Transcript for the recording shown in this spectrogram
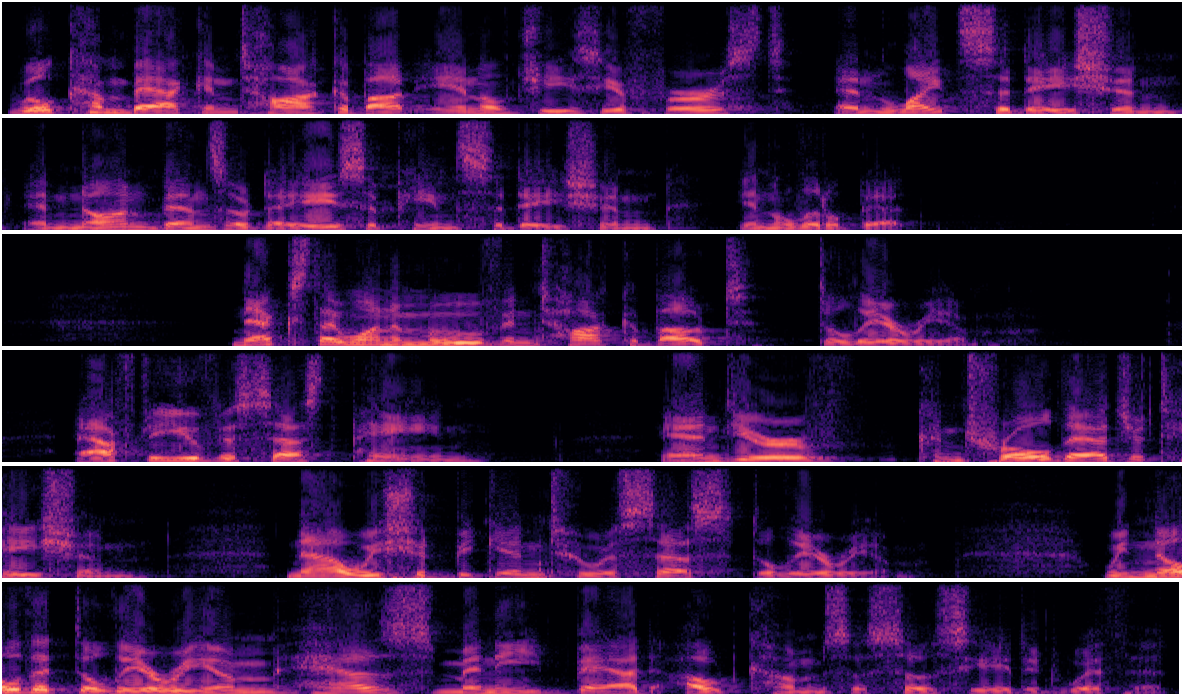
We'll come back and talk about analgesia first and light sedation and non benzodiazepine sedation in a little bit. Next, I want to move and talk about delirium. After you've assessed pain and you've controlled agitation, now we should begin to assess delirium. We know that delirium has many bad outcomes associated with it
